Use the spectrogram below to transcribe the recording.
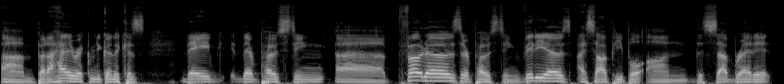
Um, but I highly recommend you go there because they they're posting uh, photos, they're posting videos. I saw people on the subreddit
